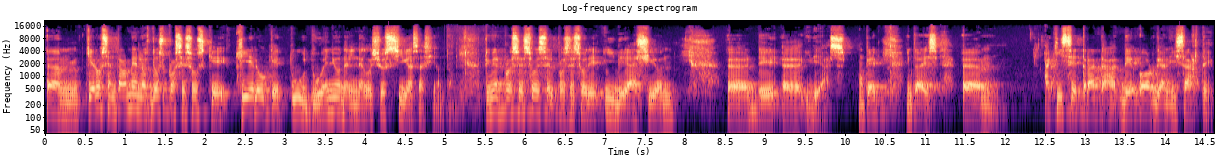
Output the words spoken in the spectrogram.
em, quiero centrarme en los dos procesos que quiero que tú, dueño del negocio, sigas haciendo. Primer proceso es el proceso de ideación eh, de eh, ideas. Entonces, em, aquí se trata de organizarte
